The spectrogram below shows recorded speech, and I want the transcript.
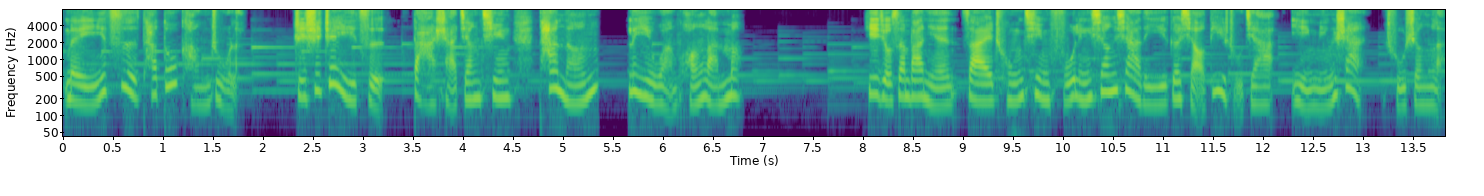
每一次他都扛住了，只是这一次大厦将倾，他能力挽狂澜吗？一九三八年，在重庆涪陵乡下的一个小地主家，尹明善出生了。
